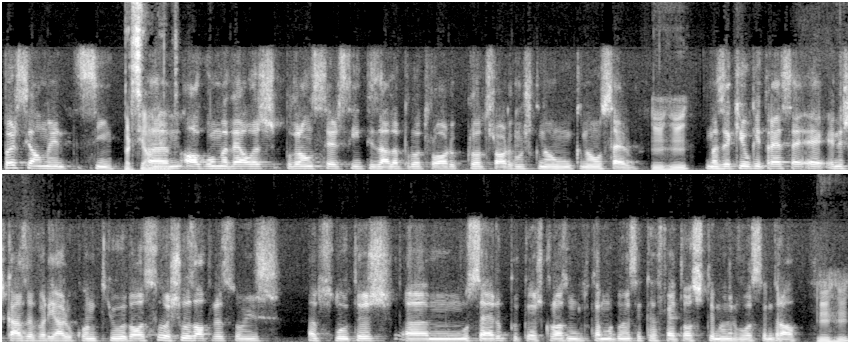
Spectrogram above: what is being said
Parcialmente, sim. Parcialmente. Um, alguma delas poderão ser sintetizadas por, outro por outros órgãos que não, que não o cérebro. Uhum. Mas aqui o que interessa é, é, neste caso, variar o conteúdo ou as suas alterações absolutas um, no cérebro, porque a esclerose múltipla é uma doença que afeta o sistema nervoso central. Uhum.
